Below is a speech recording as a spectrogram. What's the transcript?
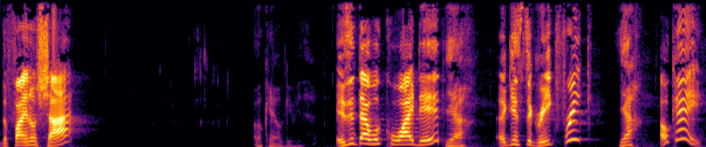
The final shot? Okay, I'll give you that. Isn't that what Kawhi did Yeah. against the Greek freak? Yeah. Okay.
